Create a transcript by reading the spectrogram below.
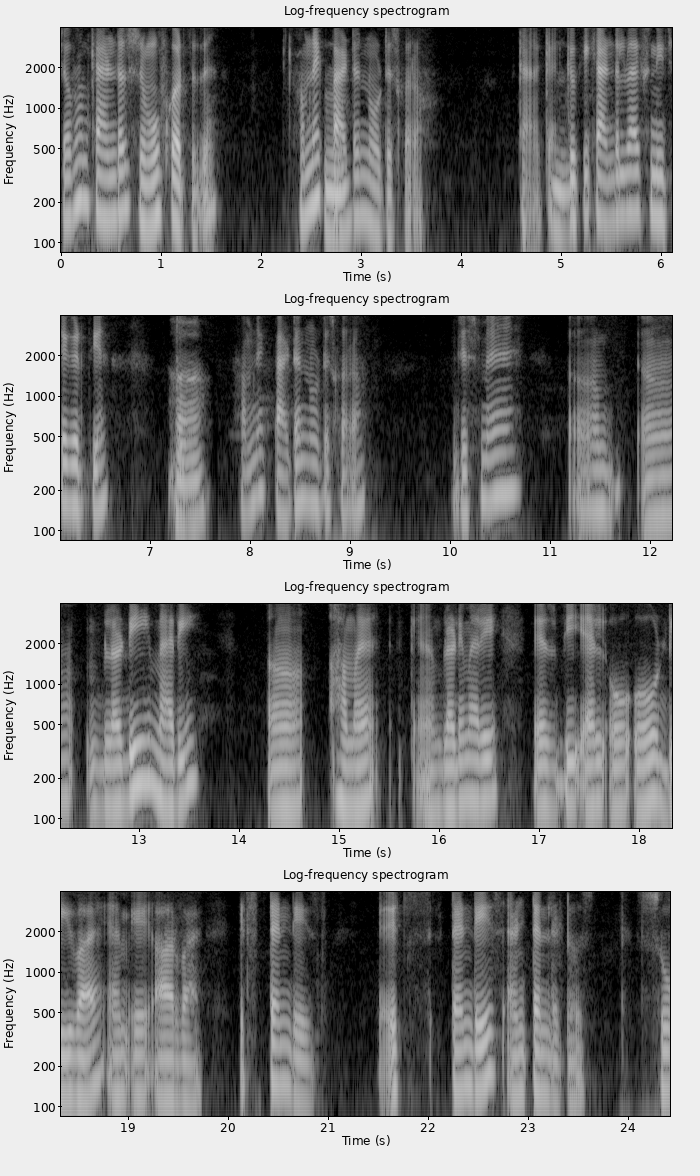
जब हम कैंडल्स रिमूव करते थे हमने एक हम्म। पैटर्न नोटिस करा क्या- क्या- हम्म। क्योंकि कैंडल वैक्स नीचे गिरती है हाँ हमने एक पैटर्न नोटिस करा जिसमें ब्लडी मैरी हमें Bloody Mary is B L O O D Y M A R Y it's ten days it's ten days and ten letters so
